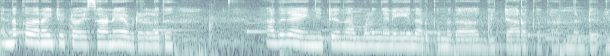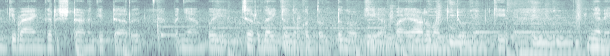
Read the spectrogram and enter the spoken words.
എന്തൊക്കെ വെറൈറ്റി ടോയ്സാണ് അവിടെ ഉള്ളത്? അത് കഴിഞ്ഞിട്ട് നമ്മളിങ്ങനെ നടക്കുമ്പോൾ അതാ ഗിറ്റാറൊക്കെ കാണുന്നുണ്ട്. എനിക്ക് ഭയങ്കര ഇഷ്ടമാണ് ഗിറ്റാർ അപ്പം ഞാൻ പോയി ചെറുതായിട്ടൊന്നൊക്കെ തൊട്ട് നോക്കി. അപ്പോൾ അയാൾ വന്നിട്ടൊന്ന് എനിക്ക് ഇങ്ങനെ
